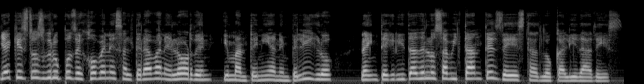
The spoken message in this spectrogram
ya que estos grupos de jóvenes alteraban el orden y mantenían en peligro la integridad de los habitantes de estas localidades.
